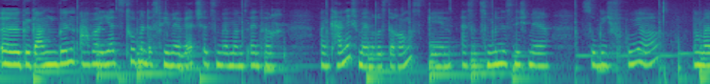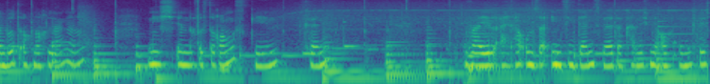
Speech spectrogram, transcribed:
äh, gegangen bin, aber jetzt tut man das viel mehr wertschätzen, wenn man es einfach man kann nicht mehr in Restaurants gehen. Also zumindest nicht mehr so wie früher. Und man wird auch noch lange nicht in Restaurants gehen können. Weil, Alter, unser Inzidenzwert, da kann ich mir auch endlich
